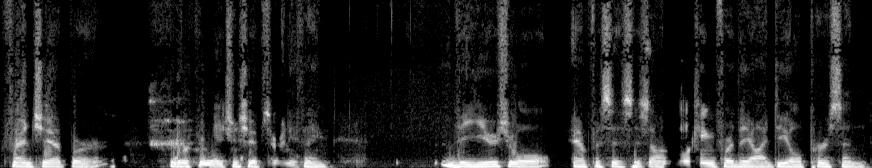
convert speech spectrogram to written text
friendship or work relationships or anything, the usual emphasis is on looking for the ideal person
